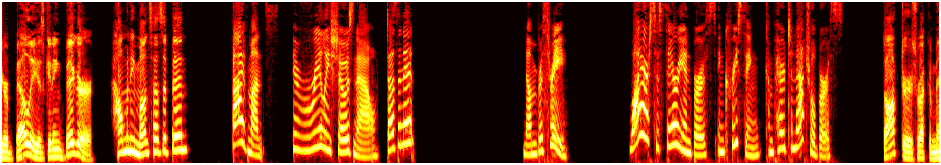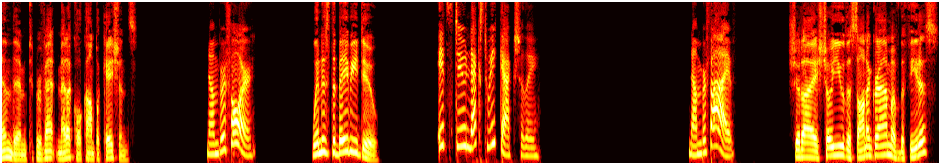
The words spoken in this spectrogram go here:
Your belly is getting bigger. How many months has it been? Five months. It really shows now, doesn't it? Number 3 Why are cesarean births increasing compared to natural births? Doctors recommend them to prevent medical complications. Number 4 When is the baby due? It's due next week, actually. Number 5 Should I show you the sonogram of the fetus?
